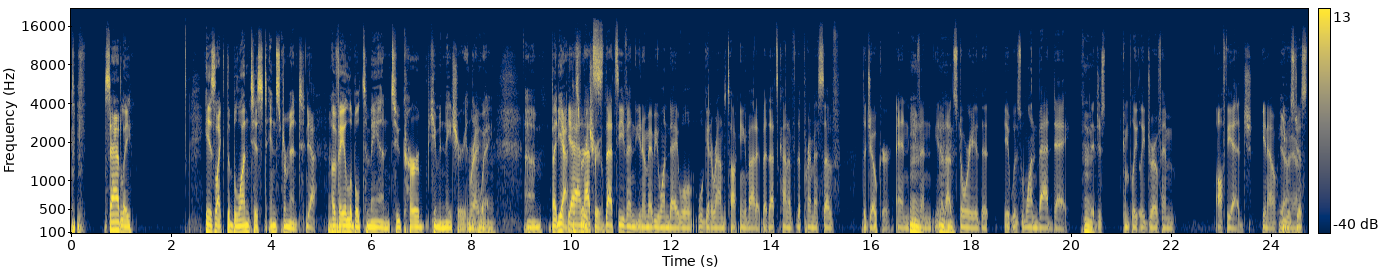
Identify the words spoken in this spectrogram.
sadly is like the bluntest instrument Yeah. available to man to curb human nature in Right. that way um, but yeah, Yeah, that's and very that's true that's even you know maybe one day we'll we'll get around to talking about it, but that's kind of the premise of the Joker, and Mm. even you know Mm-hmm. that story that it was one bad day Hmm. that just completely drove him off the edge. You know, he was yeah. just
